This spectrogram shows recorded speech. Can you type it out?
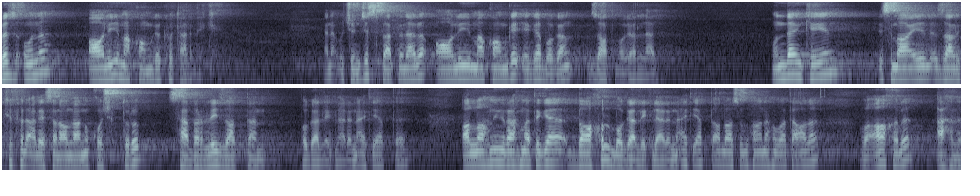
biz uni oliy maqomga ko'tardik. Yana uchinchi sifatlari oliy maqomga ega bo'lgan zot bo'lganlar. Undan keyin ismoil zalkifl alayhissalomlarni qo'shib turib sabrli zotdan bo'lganliklarini aytyapti. Allohning rahmatiga dohil bo'lganliklarini aytyapti alloh subhanahu va taolo va oxiri ahli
